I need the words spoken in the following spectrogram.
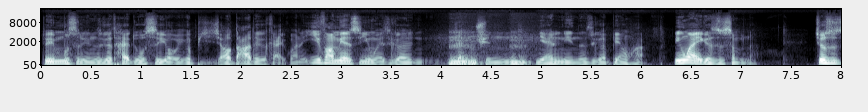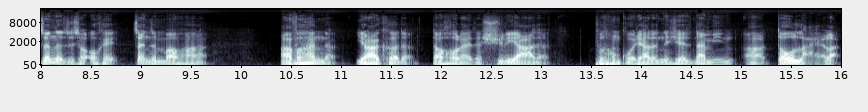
对于穆斯林的这个态度是有一个比较大的一个改观的。一方面是因为这个人群年龄的这个变化，另外一个是什么呢？就是真的就是说，OK，战争爆发了，阿富汗的、伊拉克的，到后来的叙利亚的不同国家的那些难民啊，都来了，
